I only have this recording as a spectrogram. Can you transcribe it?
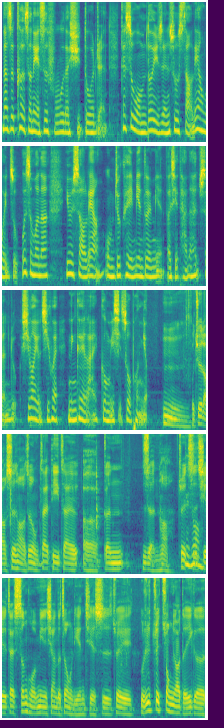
那这课程呢，也是服务了许多人，但是我们都以人数少量为主。为什么呢？因为少量，我们就可以面对面，而且谈得很深入。希望有机会您可以来跟我们一起做朋友。嗯，我觉得老师哈，这种在地在呃跟。人哈最直接在生活面向的这种连接是最，我觉得最重要的一个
